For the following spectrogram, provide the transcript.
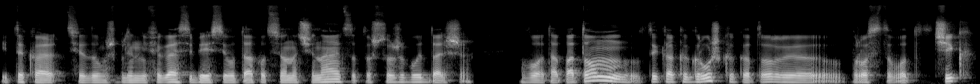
и ты тебе думаешь, блин, нифига себе, если вот так вот все начинается, то что же будет дальше? Вот, а потом ты как игрушка, которая просто вот чик,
